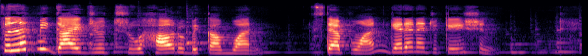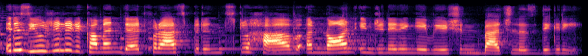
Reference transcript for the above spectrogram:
So, let me guide you through how to become one. Step 1 Get an education. It is usually recommended for aspirants to have a non engineering aviation bachelor's degree.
